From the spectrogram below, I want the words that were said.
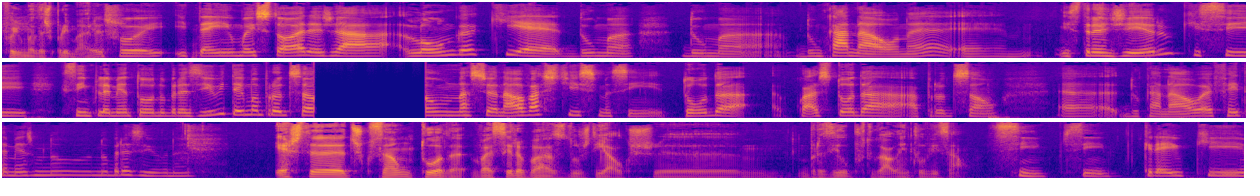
Foi uma das primeiras. Foi, e tem uma história já longa que é de uma de, uma, de um canal né, é, estrangeiro que se, que se implementou no Brasil e tem uma produção nacional vastíssima, assim, toda, quase toda a produção uh, do canal é feita mesmo no, no Brasil, né? Esta discussão toda vai ser a base dos diálogos uh, Brasil-Portugal em televisão. Sim, sim. Creio que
